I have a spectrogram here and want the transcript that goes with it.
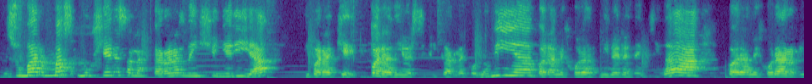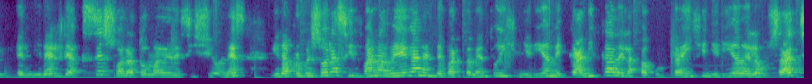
de sumar más mujeres a las carreras de ingeniería ¿Y para qué? Para diversificar la economía, para mejorar niveles de equidad, para mejorar el nivel de acceso a la toma de decisiones. Y la profesora Silvana Vega en el Departamento de Ingeniería Mecánica de la Facultad de Ingeniería de la USACH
